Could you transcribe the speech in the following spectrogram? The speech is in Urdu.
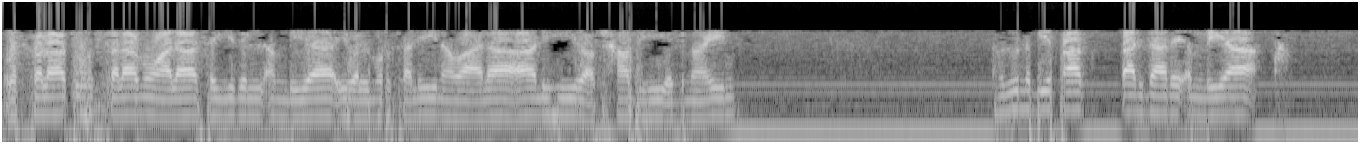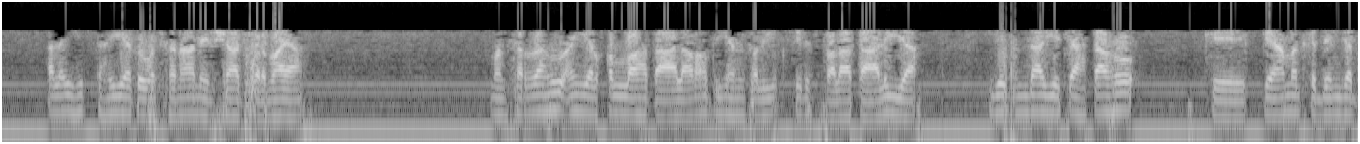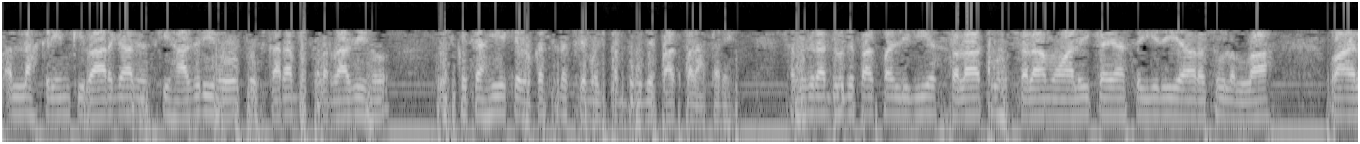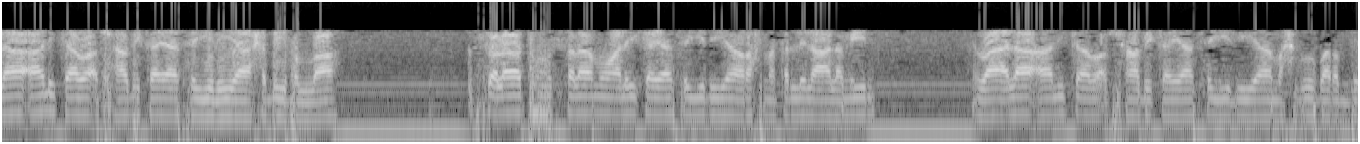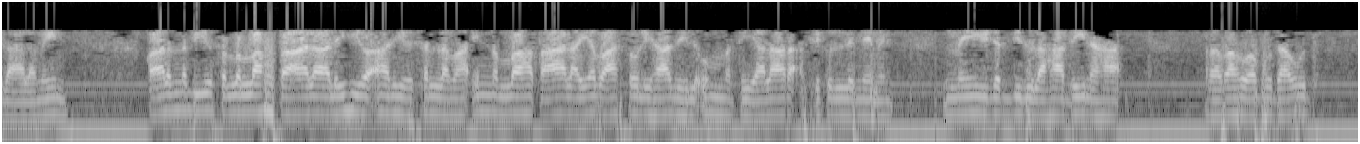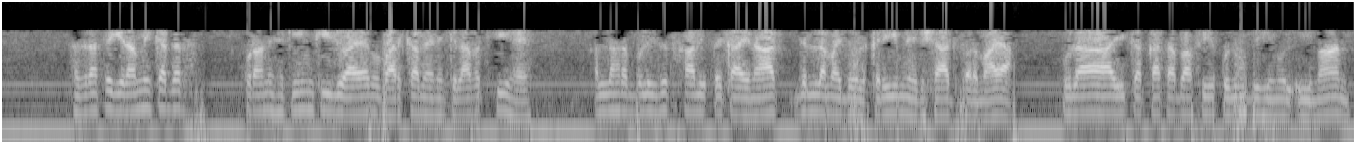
والصلاة والسلام على سيد الأنبياء والمرسلين وعلى آله وأصحابه أجمعين. حضور نبی پاک، تاجدار انبیاء علیہ التحیت و سنان ارشاد فرمایا، من سرہ ان یلق اللہ تعالی راضیا فلیقصر الصلاة علیہ. جو بندہ یہ چاہتا ہو کہ قیامت کے دن جب اللہ کریم کی بارگاہ میں اس کی حاضری ہو، تو اس کا رب اس پر راضی ہو، تو اس کو چاہیے کہ وہ کثرت سے مجھ پر درود پاک پڑھا کرے۔ سب ذرا درود پاک پڑھ لیجیے سلاۃ السلام علیکہ یا سیدی یا رسول اللہ وعلى آلك وأصحابك يا سيدي يا حبيب الله الصلاة والسلام عليك يا سيدي يا رحمة للعالمين وعلى آلك وأصحابك يا سيدي يا محبوب رب العالمين قال النبي صلى الله تعالى عليه وآله وسلم، إن الله تعالى يبعث لهذه الأمة على رأس كل من من يجدد لها دينها. رواه ابو داود. حضرات گرامی کا در قرآن حکیم کی جو آیا مبارکہ میں نے تلاوت کی ہے، اللہ رب العزت خالق کائنات جل مجد الکریم نے ارشاد فرمایا اولئک کتب فی قلوبہم الایمان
